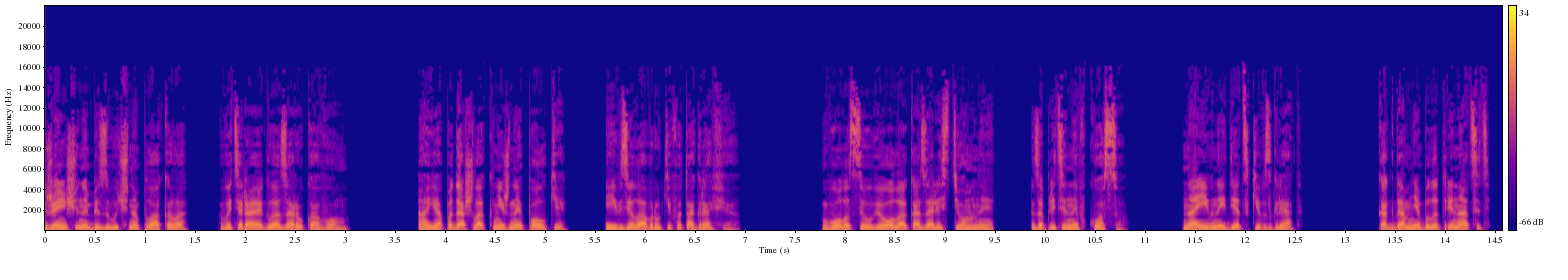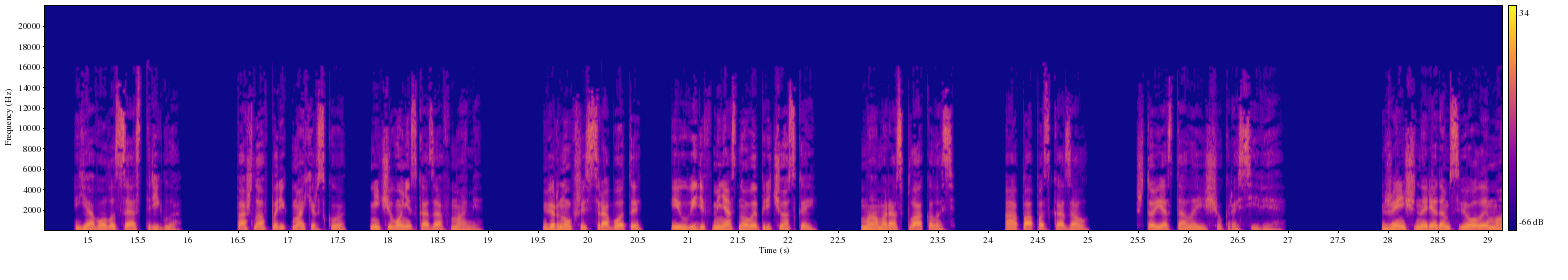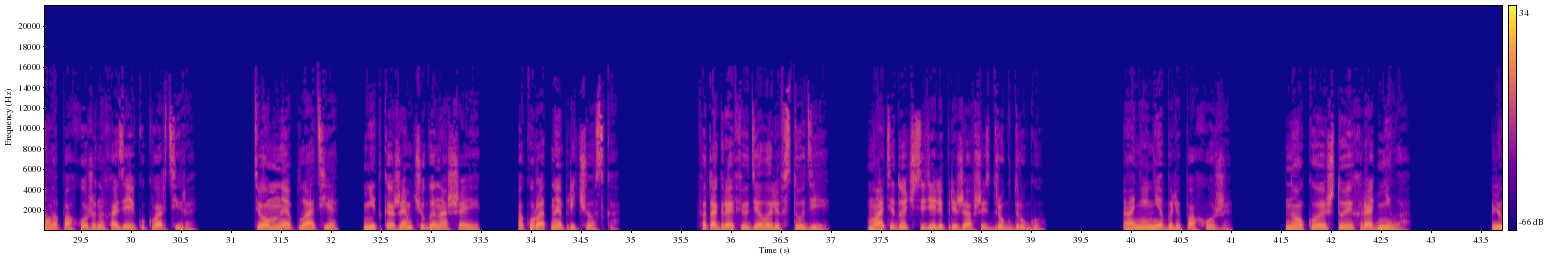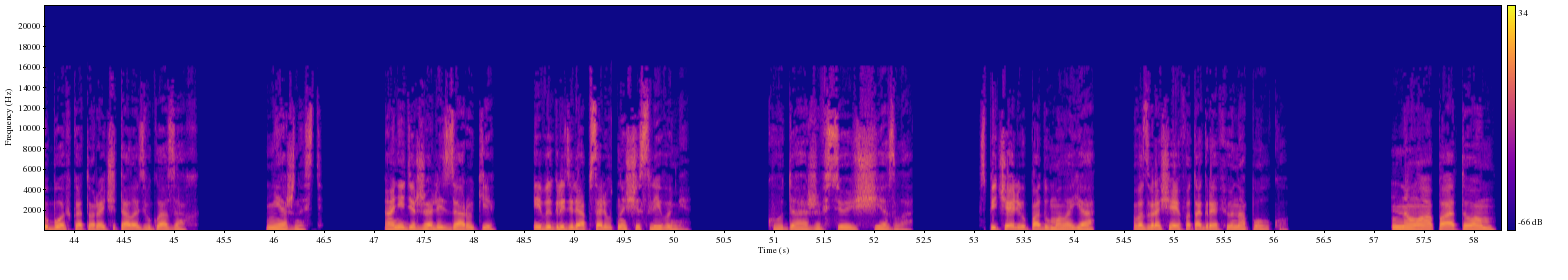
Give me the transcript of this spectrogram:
Женщина беззвучно плакала, вытирая глаза рукавом. А я подошла к книжной полке и взяла в руки фотографию. Волосы у Виолы оказались темные, заплетены в косу. Наивный детский взгляд. Когда мне было 13, я волосы остригла. Пошла в парикмахерскую, ничего не сказав маме. Вернувшись с работы и увидев меня с новой прической, мама расплакалась, а папа сказал, что я стала еще красивее. Женщина рядом с Виолой мало похожа на хозяйку квартиры. Темное платье, нитка жемчуга на шее, аккуратная прическа. Фотографию делали в студии. Мать и дочь сидели, прижавшись друг к другу. Они не были похожи, но кое-что их роднило. Любовь, которая читалась в глазах. Нежность. Они держались за руки и выглядели абсолютно счастливыми. Куда же все исчезло? С печалью подумала я, возвращая фотографию на полку. Ну а потом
